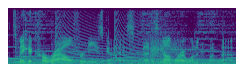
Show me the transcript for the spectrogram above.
Let's make a corral for these guys. That is not where I wanted to put that.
